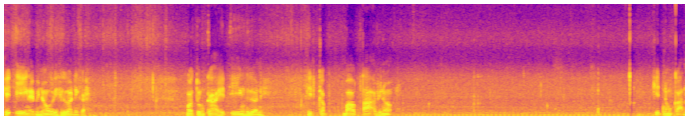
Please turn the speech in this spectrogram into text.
เฮ็ดเองนะพี่น้องเอ้ยเฮือนี่กะบาตุนกาเฮ็ดเองเฮือนี่ เฮ็ดกับบาวตะพี่น้องเฮ็ดน้ำกัน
